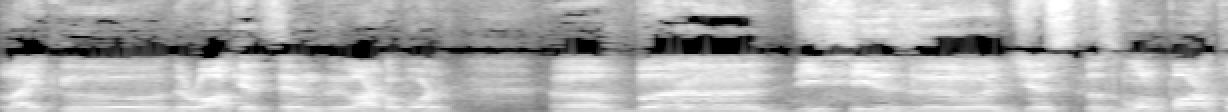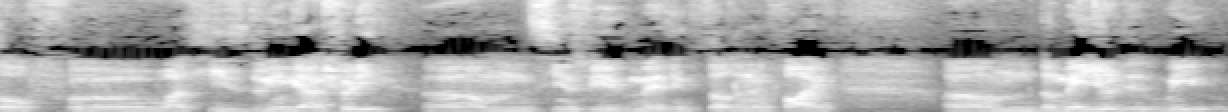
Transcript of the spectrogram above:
like uh, the rockets and the ArcaBoard. Uh, but uh, this is uh, just a small part of what he's doing actually. Um, since we've met in 2005, um, the major we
